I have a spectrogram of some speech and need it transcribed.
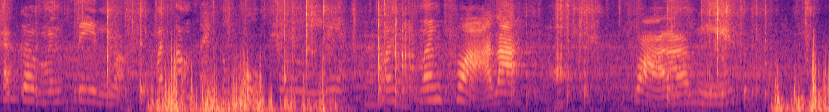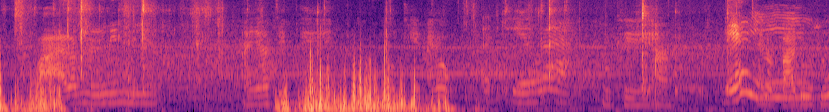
ถ้าเกิดมันติ่นอะ มันต้องใส่กระปุกตรงนี้เนี่ยมันมันฝาละฝาละนี้ฝาแล้วมันไม่มีอายาจิ้มเทโอเคไหมลูก โอเคละโอเค อะ เอ๊ะให้ป๊าป๊าดูซุ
